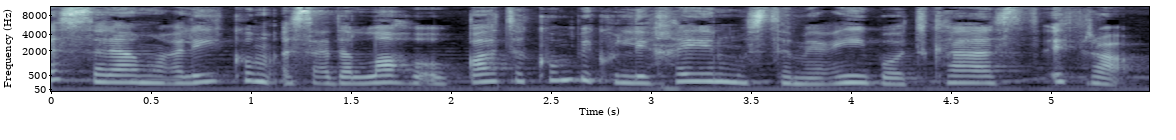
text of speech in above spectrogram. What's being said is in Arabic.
السلام عليكم أسعد الله أوقاتكم بكل خير مستمعي بودكاست إثراء.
